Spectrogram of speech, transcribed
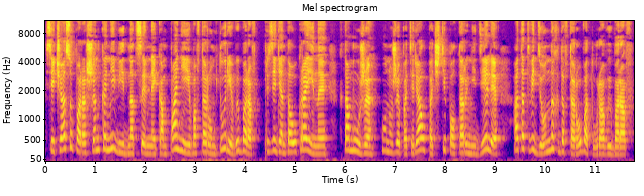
сейчас у Порошенко не видно цельной кампании во втором туре выборов президента Украины. К тому же он уже потерял почти полторы недели от отведенных до второго тура выборов.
